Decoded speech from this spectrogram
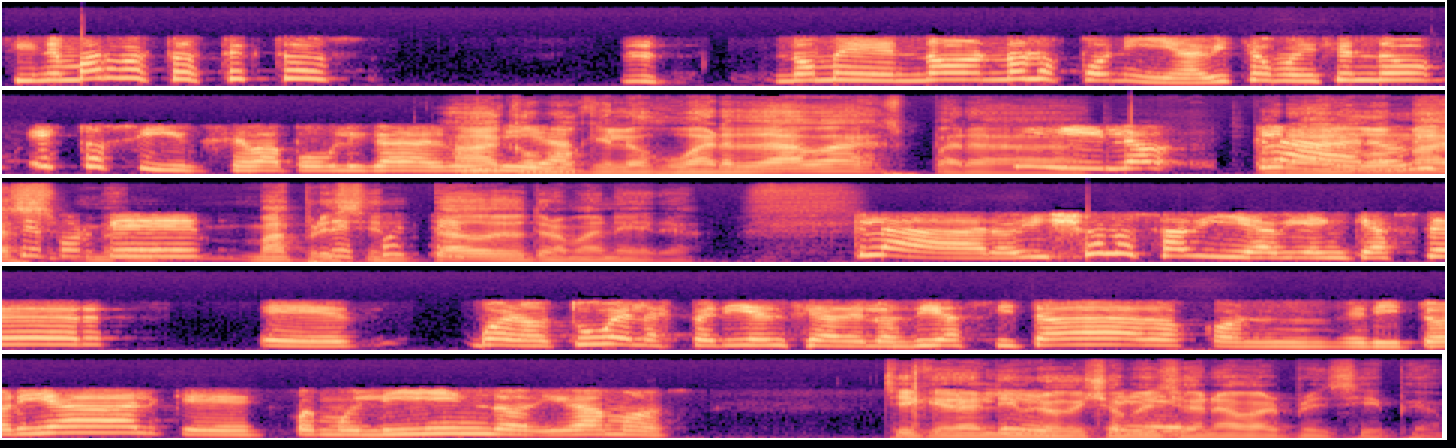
Sin embargo, estos textos no me no no los ponía, viste como diciendo, esto sí se va a publicar algún ah, día. como que los guardabas para Sí, lo, claro, ¿viste? porque más presentado de otra manera. Claro, y yo no sabía bien qué hacer. Eh, bueno, tuve la experiencia de los días citados con editorial, que fue muy lindo, digamos. Sí, que era el libro que yo este, mencionaba al principio.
